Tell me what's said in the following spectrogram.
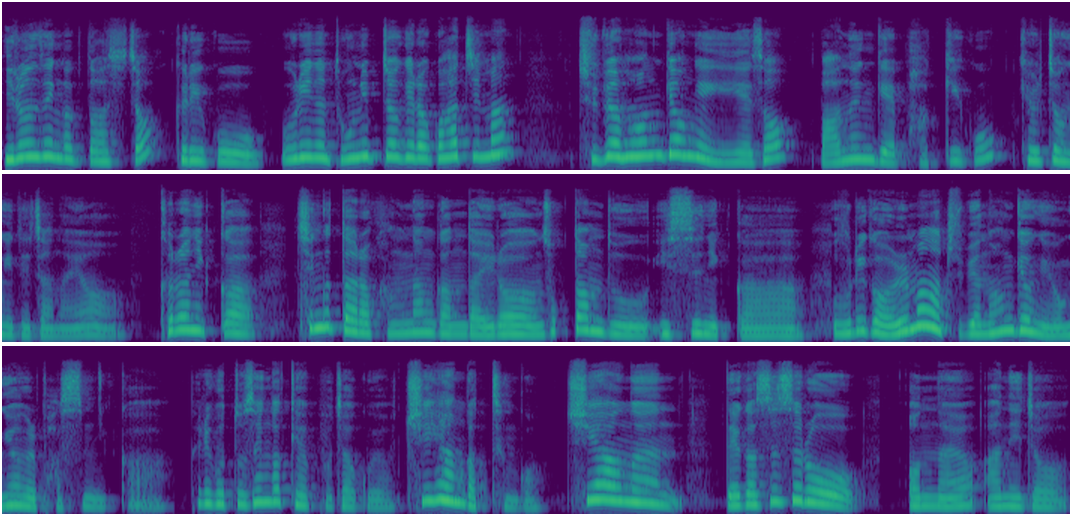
이런 생각도 하시죠? 그리고 우리는 독립적이라고 하지만 주변 환경에 의해서 많은 게 바뀌고 결정이 되잖아요. 그러니까 친구 따라 강남 간다 이런 속담도 있으니까 우리가 얼마나 주변 환경에 영향을 받습니까? 그리고 또 생각해 보자고요. 취향 같은 거. 취향은 내가 스스로 얻나요? 아니죠.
